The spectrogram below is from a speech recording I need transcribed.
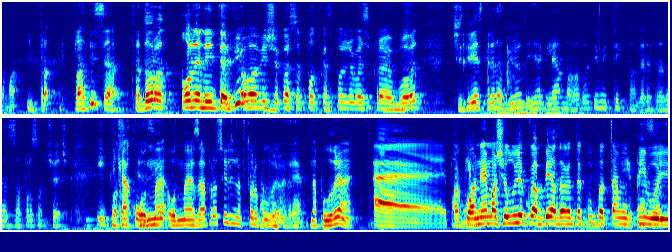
Ама и пра, прати се. Та добро, оне на интервју, ама више кога се подкаст можеме да си правиме момент. 43 минута ја гледам на лапот и ми тикнал, леле треба да запросам човече. И И како одма одма ја запроси или на второ На полувреме? На полувреме? Е, па Па кога нема. немаше луѓе кои беа да да купат таму па, пиво и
